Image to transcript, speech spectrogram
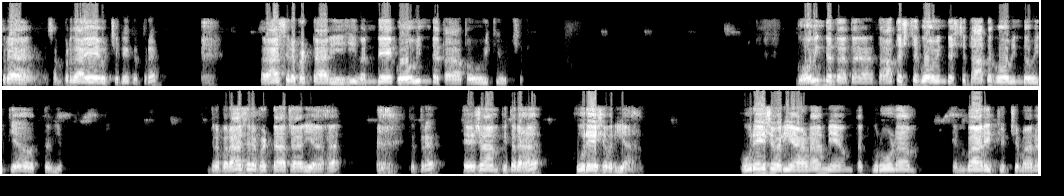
तत्र सम्प्रदाये उच्यते तत्र पराशरभट्टार्यैः वंदे गोविन्दतातौ इति उच्यते। गोविन्द तातश्च गोविन्दश्च तातगोविन्दौ इत्येव वक्तव्यम्। तत्र पराशरभट्टाचार्याः तत्र तेषां पितरः कूरेशवर्याः। कूरेशवर्याणाम् एवं तद्गुरूणाम् एम्बार् इत्युच्यमान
